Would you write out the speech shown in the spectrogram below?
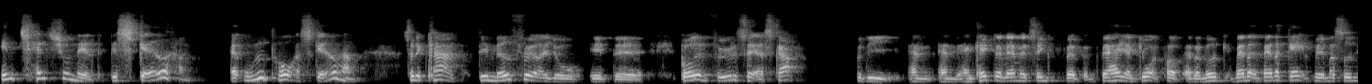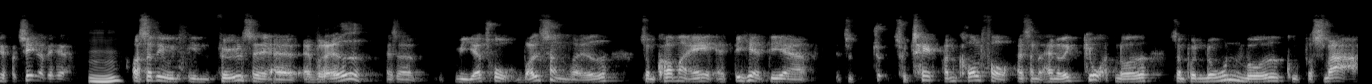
intentionelt vil skade ham, er ude på at skade ham. Så det er klart, det medfører jo et, øh, både en følelse af skam, fordi han, han, han kan ikke lade være med at tænke, hvad, hvad har jeg gjort for, er der noget, hvad, der, hvad er der galt med mig, siden jeg fortjener det her? Mm. Og så er det jo en følelse af, af vrede, altså vi jeg tror voldsom vrede, som kommer af, at det her, det er totalt uncalled for. Altså han har ikke gjort noget, som på nogen måde kunne forsvare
